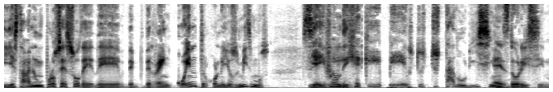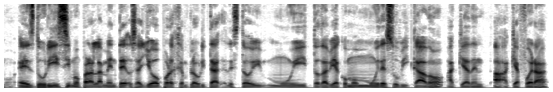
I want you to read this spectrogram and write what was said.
y estaban en un proceso de, de, reencuentro con ellos mismos. Y ahí fue donde dije, qué pedo, esto, está durísimo. Es durísimo, es durísimo para la mente. O sea, yo, por ejemplo, ahorita estoy muy, todavía como muy desubicado aquí, aquí afuera.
